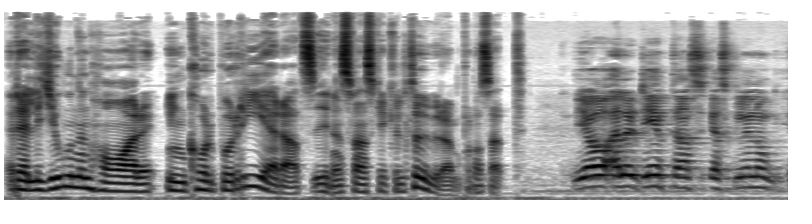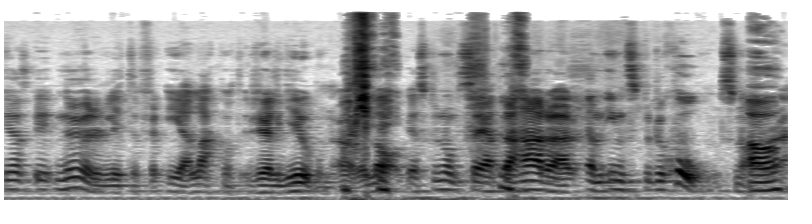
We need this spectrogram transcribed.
religionen har inkorporerats i den svenska kulturen på något sätt. Ja, eller det är inte ens, jag skulle nog, jag, nu är det lite för elak mot religion överlag. Jag skulle nog säga att det här är en institution snarare. Ja.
